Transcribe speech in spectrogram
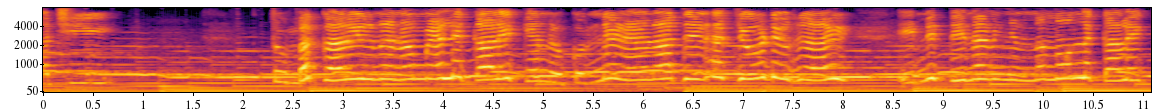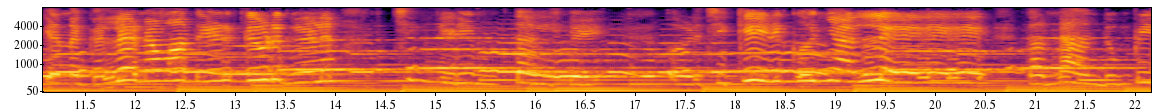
വാവാച്ചി തുമ്പക്കളിൽ നിന്നും മെല്ലെ കളിക്കുന്നു. കുന്നിഴനാത്തിന് ചൂടുകായി ഇനി തിണങ്ങിന്ന നുള്ള കളിക്കുന്ന. കല്യാണമാ തിരക്കൂടുകളിൽ ചിന്തിരി മുത്തല്ലേ? ഒരു ചിക്കിരി കുഞ്ഞല്ലേ? കണ്ണാന്തും പീ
